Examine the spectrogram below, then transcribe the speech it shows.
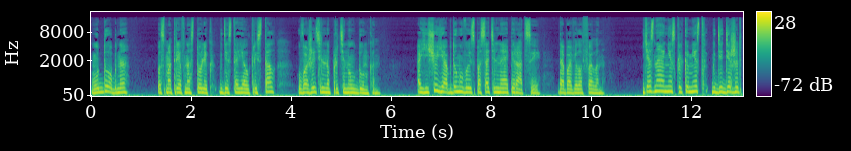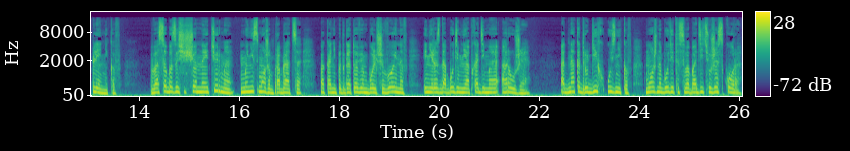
«Удобно», — посмотрев на столик, где стоял кристалл, уважительно протянул Дункан. «А еще я обдумываю спасательные операции», — добавила Феллон. «Я знаю несколько мест, где держат пленников. В особо защищенные тюрьмы мы не сможем пробраться, пока не подготовим больше воинов и не раздобудем необходимое оружие. Однако других узников можно будет освободить уже скоро.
